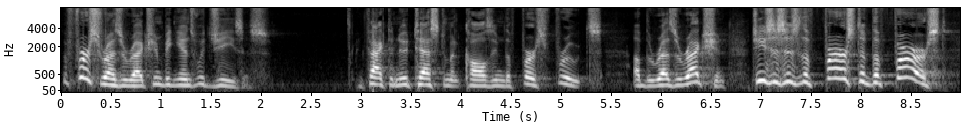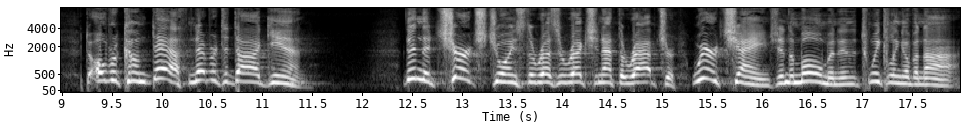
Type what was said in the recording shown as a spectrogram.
The first resurrection begins with Jesus. In fact, the New Testament calls him the first fruits of the resurrection. Jesus is the first of the first to overcome death, never to die again. Then the church joins the resurrection at the rapture. We're changed in the moment, in the twinkling of an eye.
